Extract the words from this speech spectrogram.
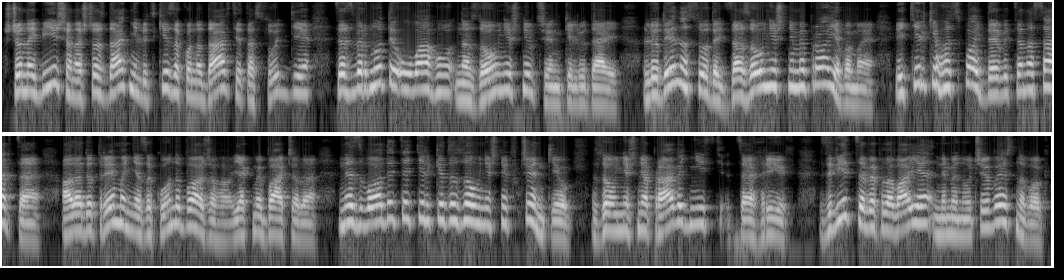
що найбільше на що здатні людські законодавці та судді, це звернути увагу на зовнішні вчинки людей. Людина судить за зовнішніми проявами, і тільки Господь дивиться на серце, але дотримання закону Божого, як ми бачили, не зводиться тільки до зовнішніх вчинків. Зовнішня праведність це гріх. Звідси випливає неминучий висновок.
